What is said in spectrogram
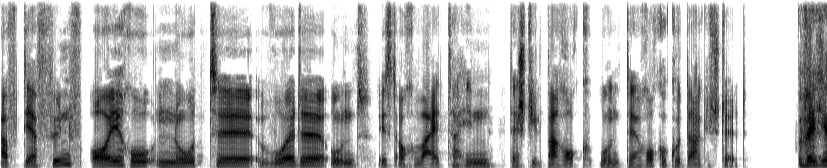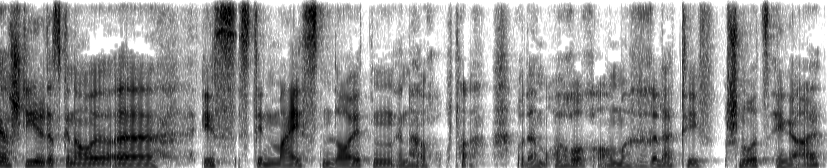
Auf der 5-Euro-Note wurde und ist auch weiterhin der Stil Barock und der Rokoko dargestellt. Welcher Stil das genau äh, ist, ist den meisten Leuten in Europa oder im Euroraum relativ schnurzegal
